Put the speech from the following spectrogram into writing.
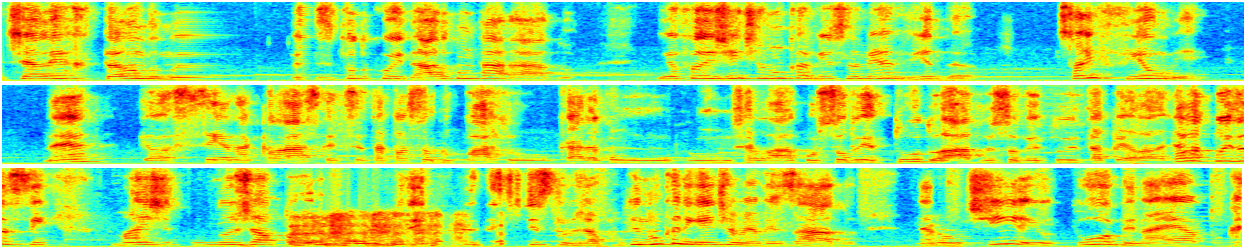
Te alertando no tudo cuidado com tarado. E eu falei, gente, eu nunca vi isso na minha vida. Só em filme, né? Aquela cena clássica que você tá passando no parque, o cara com, com sei lá, com sobretudo, abre o sobretudo e tá pelado, aquela coisa assim. Mas no Japão, não existisse no Japão, porque nunca ninguém tinha me avisado, né? Não tinha YouTube na época.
